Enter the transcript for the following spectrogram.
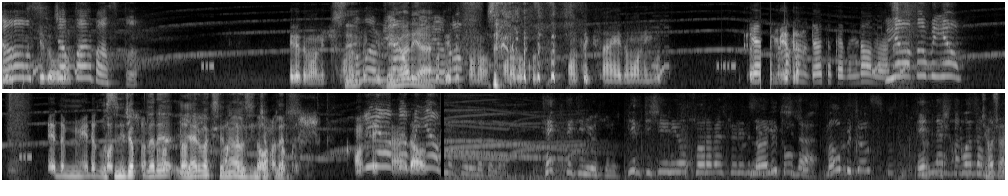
Aa sincaplar bastı. 1 Edim 13, Allah'ım Beni var ya. yağmur yağıyor. sonu, 19, 18 senede morning wood. Rüyada mıyım? Edim 7, Hmm, o sincapları yer bak sen ha o sincaplar. 18 Rüyada senede 6. mıyım? Tek tek iniyorsunuz. Bir kişi iniyor sonra ben söyledim de bir kişi daha. Ne yapacağız? Eller havada bakıyor.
